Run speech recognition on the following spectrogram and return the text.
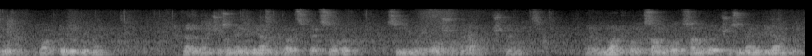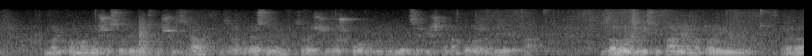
Друге. Бабка Людвигу Федоровичу земельну ділянку 25 соток, селі Моріров, Шамара 14. Е, Ноль Олександру Олександровичу земельну ділянку 0,0696 га за адресою селище Лошково, вулиця Вішлина Боложа, 9А. Заводній Світлані Анатоліївні е,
